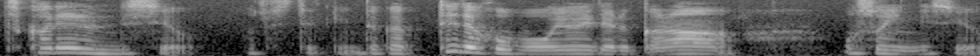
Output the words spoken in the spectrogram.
疲れるんですよ私的に。だから手でほぼ泳いでるから遅いんですよ。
